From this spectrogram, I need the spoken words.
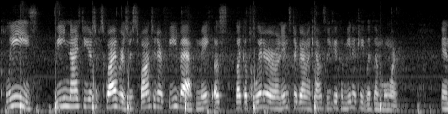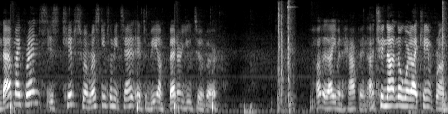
please be nice to your subscribers. Respond to their feedback. Make us like a Twitter or an Instagram account so you can communicate with them more. And that, my friends, is tips from RussKing2010 and to be a better YouTuber. How did that even happen? I do not know where that came from.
